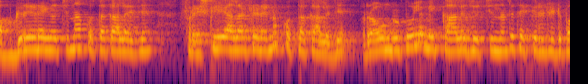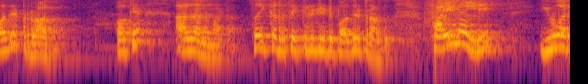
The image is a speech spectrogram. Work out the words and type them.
అప్గ్రేడ్ అయ్యి వచ్చినా కొత్త కాలేజే ఫ్రెష్లీ అలాటెడ్ అయినా కొత్త కాలేజే రౌండ్ టూలో మీకు కాలేజ్ వచ్చిందంటే సెక్యూరిటీ డిపాజిట్ రాదు. ఓకే అదనమాట. సో ఇక్కడ సెక్యూరిటీ డిపాజిట్ రాదు. Finally your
